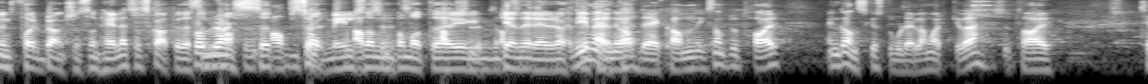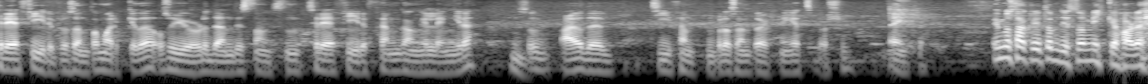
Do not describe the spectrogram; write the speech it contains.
Men for bransjen som helhet så skaper jo dette masse absolutt, som på en måte absolutt, absolutt. genererer Vi mener jo at det kan? Du tar en ganske stor del av markedet. Så du tar 3-4% av markedet, og så gjør du den distansen 3-4-5 ganger lengre. Mm. Så er jo det 10-15% økning i etterspørsel. egentlig. Vi må snakke litt om de som ikke har det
